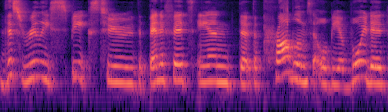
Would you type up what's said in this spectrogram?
this really speaks to the benefits and the, the problems that will be avoided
